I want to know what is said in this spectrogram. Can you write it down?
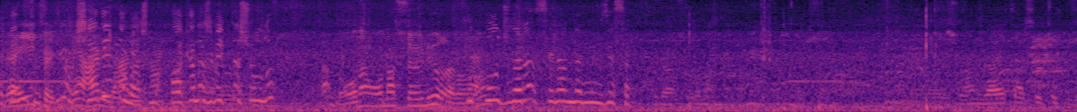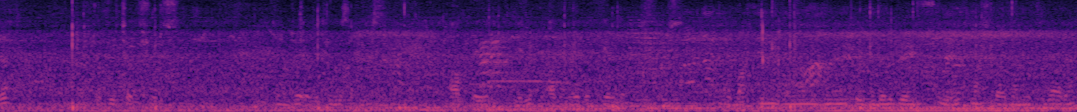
Efendim, iyi çocuk. Yok, Ya, şey değil şimdi Hakan Hacı Bektaşoğlu Tamam da ona ona söylüyorlar ona. futbolculara selam vermeniz yasak. Şu an gayet her şey çok güzel. Çok iyi çalışıyoruz. İlk önce Haftaya gelip da geri dönmek istiyoruz. Baktığımız zaman dünyanın tecrübeli bir oyuncusu ilk maçlardan itibaren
